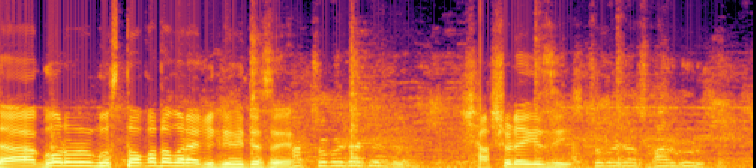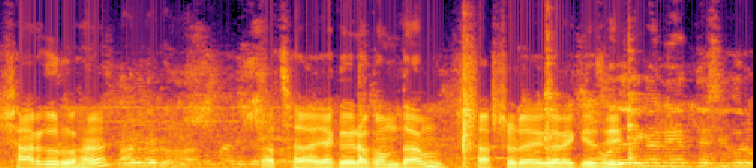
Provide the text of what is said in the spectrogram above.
তা গরুর গোস্ত কত করে বিক্রি হইতেছে? সাতশো টাকা কেজি। সার গরু। হ্যাঁ? আচ্ছা একই রকম দাম সাতশো টাকা করে কেজি। দেশি গরু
